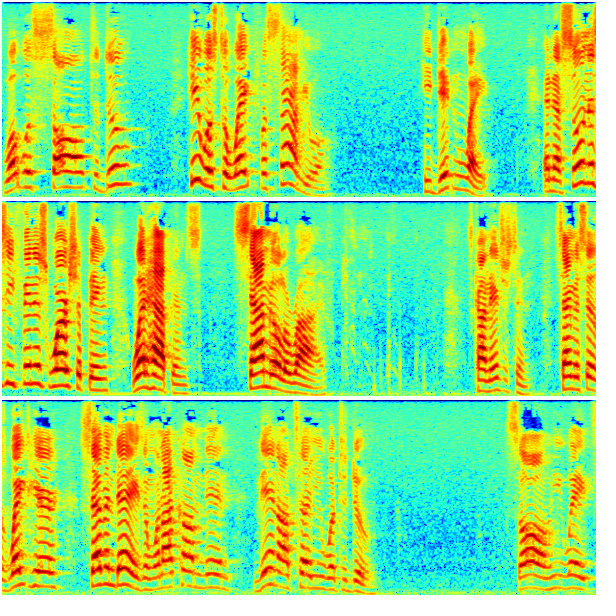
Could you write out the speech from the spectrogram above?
What was Saul to do? He was to wait for Samuel. He didn't wait. And as soon as he finished worshiping, what happens? Samuel arrived. it's kind of interesting. Samuel says, Wait here seven days, and when I come, then, then I'll tell you what to do. Saul, he waits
